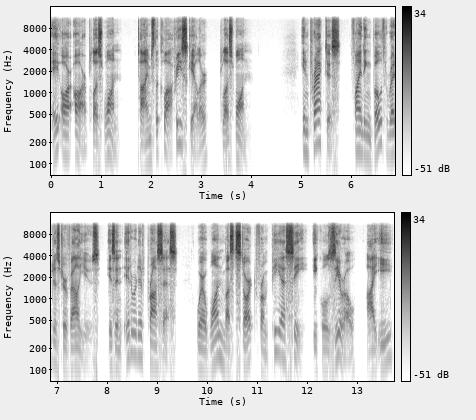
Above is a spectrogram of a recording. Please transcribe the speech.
ARR plus 1 times the clock prescaler plus 1. In practice, finding both register values is an iterative process where one must start from PSC equals 0, i.e.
